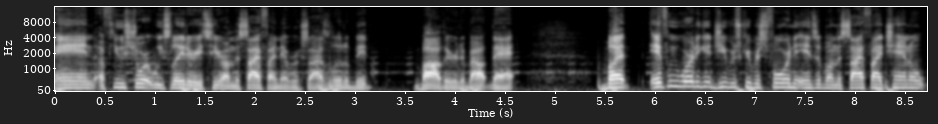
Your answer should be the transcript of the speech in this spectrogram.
and a few short weeks later it's here on the Sci-Fi network. So I was a little bit bothered about that. But if we were to get Jeepers Creepers 4 and it ends up on the Sci Fi channel,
